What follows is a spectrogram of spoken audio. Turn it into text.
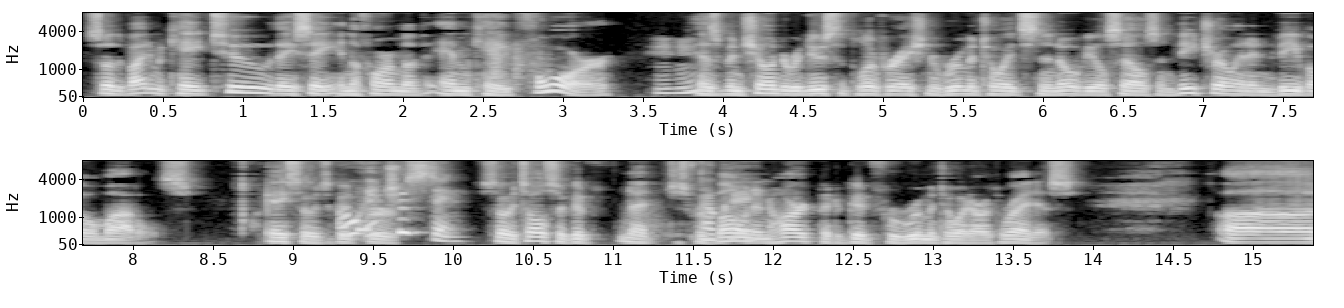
So the vitamin K2, they say in the form of MK4, mm-hmm. has been shown to reduce the proliferation of rheumatoid synovial cells in vitro and in vivo models. Okay, so it's good oh, for. interesting. So it's also good not just for okay. bone and heart, but good for rheumatoid arthritis. Uh,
